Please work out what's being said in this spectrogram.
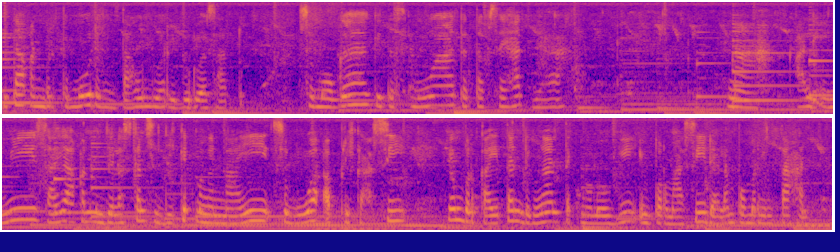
kita akan bertemu dengan tahun 2021 Semoga kita semua tetap sehat ya. Nah kali ini saya akan menjelaskan sedikit mengenai sebuah aplikasi yang berkaitan dengan teknologi informasi dalam pemerintahan.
